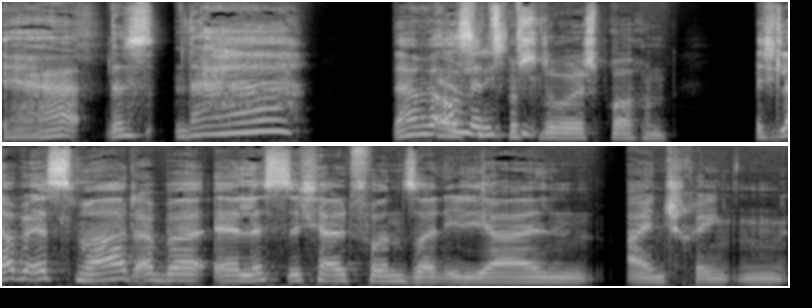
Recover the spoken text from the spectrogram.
Ja, das, na, da haben wir er auch letztes Mal schon drüber gesprochen. Ich glaube, er ist smart, aber er lässt sich halt von seinen Idealen einschränken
